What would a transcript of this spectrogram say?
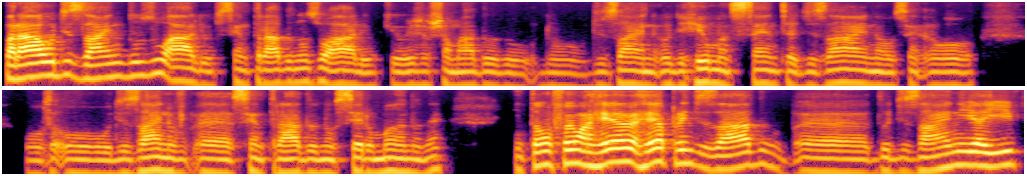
para o design do usuário, centrado no usuário, que hoje é chamado do, do design, ou de human-centered design, ou o, o design é, centrado no ser humano, né? Então foi um re, reaprendizado é, do design e aí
